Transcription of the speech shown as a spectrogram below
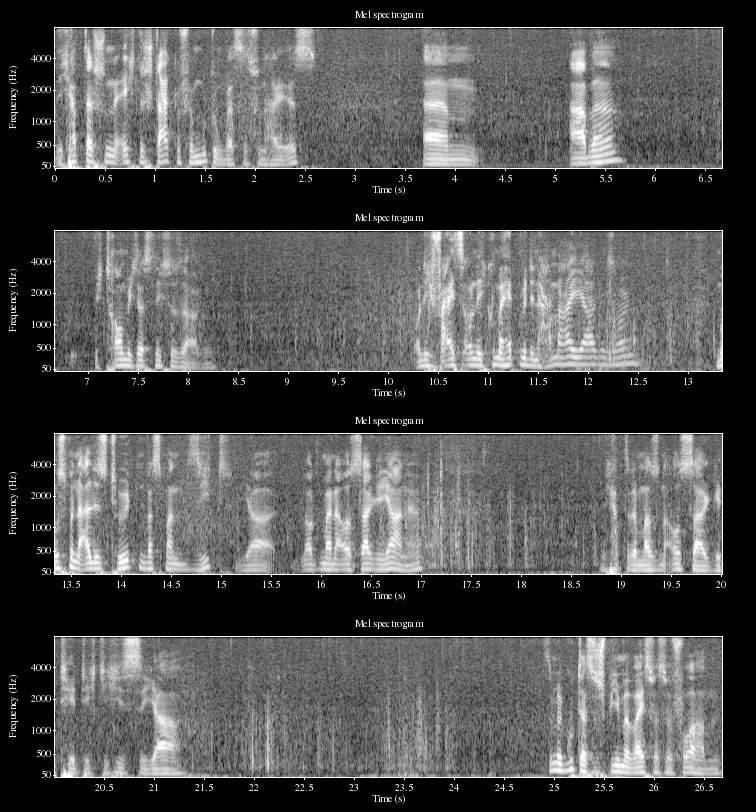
Ich habe da schon echt eine starke Vermutung, was das für ein Hai ist. Ähm, aber ich traue mich das nicht zu sagen. Und ich weiß auch nicht, guck mal, hätten wir den Hammerhai jagen sollen? Muss man alles töten, was man sieht? Ja, laut meiner Aussage ja, ne? Ich habe da mal so eine Aussage getätigt, die hieß ja. Ist immer gut, dass das Spiel mal weiß, was wir vorhaben.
